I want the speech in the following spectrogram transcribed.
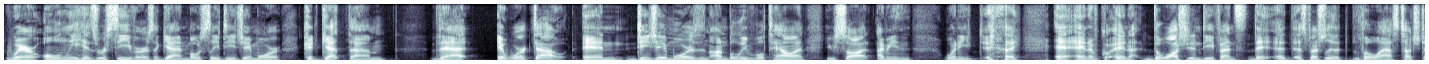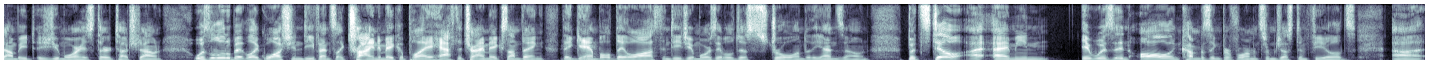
where only his receivers, again, mostly DJ Moore, could get them that it worked out. And DJ Moore is an unbelievable talent. You saw it. I mean, when he and, and, of course, and the Washington defense, they, especially the last touchdown, DJ Moore, his third touchdown, was a little bit like Washington defense, like trying to make a play, have to try and make something. They gambled, they lost, and DJ Moore was able to just stroll into the end zone. But still, I, I mean, it was an all-encompassing performance from Justin Fields, uh,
